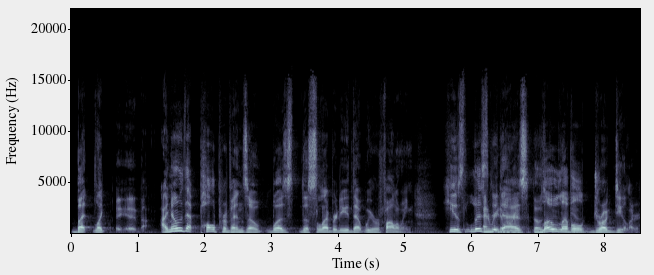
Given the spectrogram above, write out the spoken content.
But like, I know that Paul Provenza was the celebrity that we were following. He is listed as low-level drug dealer.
